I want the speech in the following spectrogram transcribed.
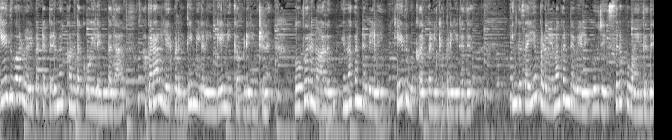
கேதுவால் வழிபட்ட பெருமை கொண்ட கோயில் என்பதால் அவரால் ஏற்படும் தீமைகள் இங்கே நீக்கப்படுகின்றன. ஒவ்வொரு நாளும் இமகண்ட வேலை கேதுவுக்கு அர்ப்பணிக்கப்படுகிறது. இங்கு செய்யப்படும் இமகண்ட வேலை பூஜை சிறப்பு வாய்ந்தது.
